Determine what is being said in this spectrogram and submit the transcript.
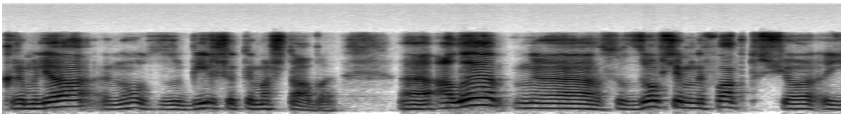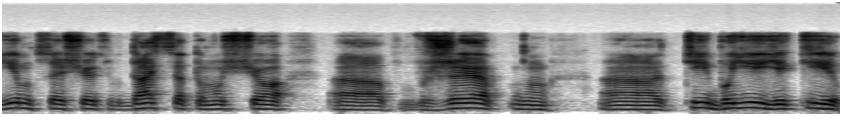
Кремля ну, збільшити масштаби. Але зовсім не факт, що їм це щось вдасться, тому що вже ті бої, які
